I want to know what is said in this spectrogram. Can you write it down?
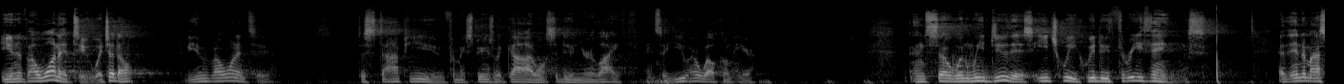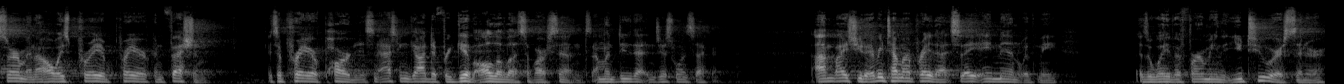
even if I wanted to, which I don't, but even if I wanted to, to stop you from experiencing what God wants to do in your life. And so you are welcome here. And so when we do this each week, we do three things. At the end of my sermon, I always pray a prayer of confession. It's a prayer of pardon. It's asking God to forgive all of us of our sins. I'm going to do that in just one second. I invite you to, every time I pray that, say amen with me as a way of affirming that you too are a sinner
